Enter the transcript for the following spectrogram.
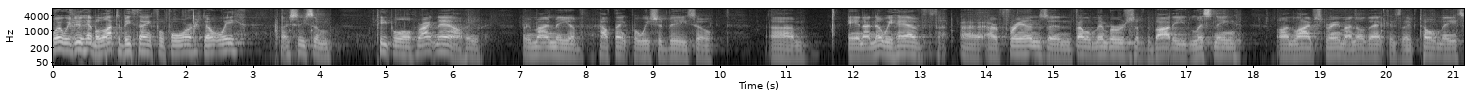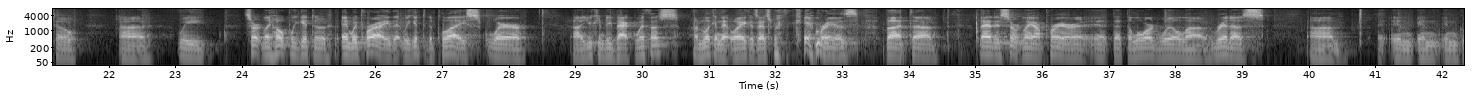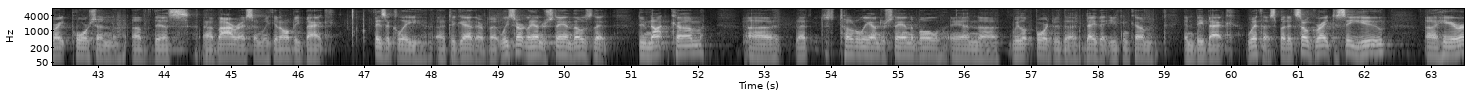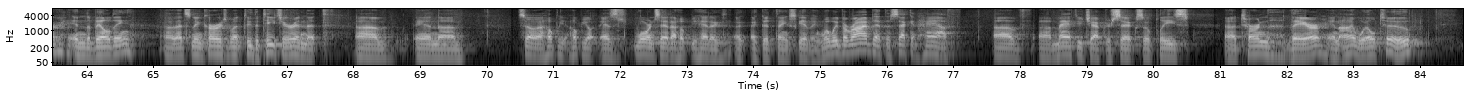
Well, we do have a lot to be thankful for, don't we? I see some people right now who remind me of how thankful we should be. So, um, and I know we have uh, our friends and fellow members of the body listening on live stream. I know that because they've told me. So, uh, we certainly hope we get to, and we pray that we get to the place where uh, you can be back with us. I'm looking that way because that's where the camera is. But uh, that is certainly our prayer uh, that the Lord will uh, rid us um, in, in, in great portion of this uh, virus and we can all be back physically uh, together. But we certainly understand those that do not come. That's totally understandable, and uh, we look forward to the day that you can come and be back with us. But it's so great to see you uh, here in the building. Uh, that's an encouragement to the teacher, and that, um, and um, so I hope you, hope you, as Lauren said, I hope you had a, a, a good Thanksgiving. Well, we've arrived at the second half of uh, Matthew chapter six, so please uh, turn there, and I will too.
